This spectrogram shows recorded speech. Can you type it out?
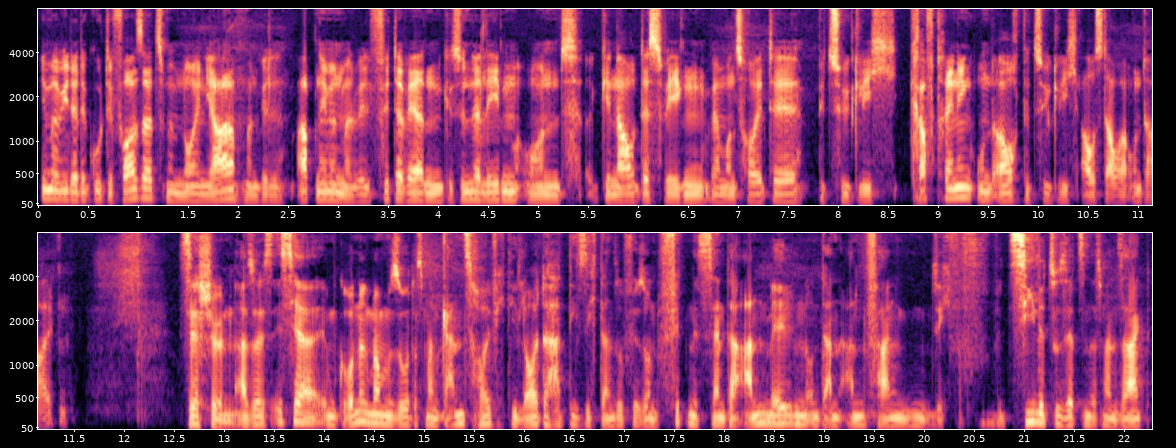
immer wieder der gute Vorsatz mit dem neuen Jahr. Man will abnehmen, man will fitter werden, gesünder leben und genau deswegen werden wir uns heute bezüglich Krafttraining und auch bezüglich Ausdauer unterhalten. Sehr schön. Also es ist ja im Grunde genommen so, dass man ganz häufig die Leute hat, die sich dann so für so ein Fitnesscenter anmelden und dann anfangen, sich Ziele zu setzen, dass man sagt,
